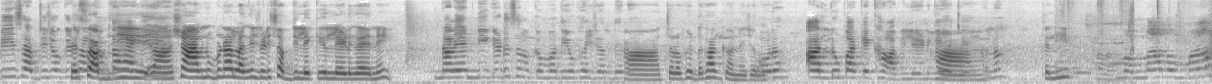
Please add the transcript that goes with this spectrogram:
ਵੀ ਸਬਜ਼ੀ ਜੋਗੀ ਫਿਰ ਸਬਜ਼ੀ ਸ਼ਾਮ ਨੂੰ ਬਣਾ ਲਾਂਗੇ ਜਿਹੜੀ ਸਬਜ਼ੀ ਲੈ ਕੇ ਲੈਣ ਗਏ ਨੇ। ਨਾਲੇ ਇੰਨੀ ਕਿਹੜੇ ਸਲਗਮਾਂ ਦੀ ਉਹ ਖਾਈ ਜਾਂਦੇ ਨੇ। ਹਾਂ ਚਲੋ ਫਿਰ ਦਿਖਾ ਕੇ ਆਉਨੇ ਚਲੋ। ਹੋਰ ਆਲੂ ਪਾ ਕੇ ਖਾ ਵੀ ਲੈਣਗੇ ਹਾਂ। ਅਜੇ ਹਨਾ? ਚਲਿਏ। ਮੰਮਾ ਮੰਮਾ।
